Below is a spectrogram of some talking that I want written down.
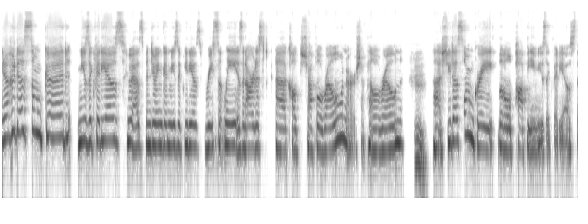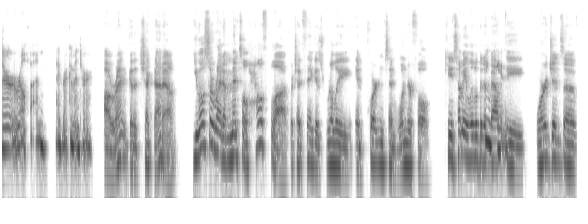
you know who does some good music videos, who has been doing good music videos recently, is an artist uh, called Chappell Roan or Chappell Roan. Mm. Uh, she does some great little poppy music videos. They're real fun. I'd recommend her. All right, gonna check that out. You also write a mental health blog, which I think is really important and wonderful. Can you tell me a little bit Thank about you. the origins of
